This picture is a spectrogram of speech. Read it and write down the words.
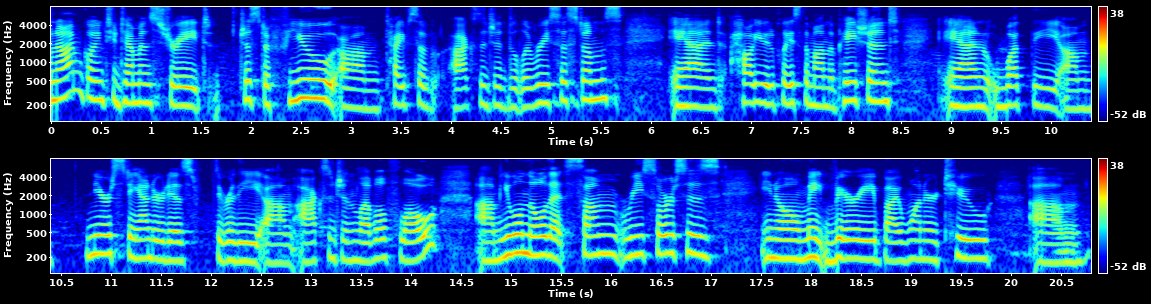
now I'm going to demonstrate just a few um, types of oxygen delivery systems and how you would place them on the patient and what the um, near standard is for the um, oxygen level flow. Um, you will know that some resources, you know, may vary by one or two um,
